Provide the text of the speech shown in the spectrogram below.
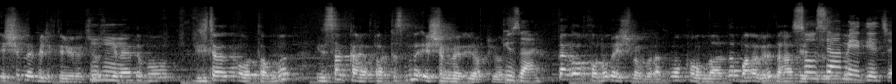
e, eşimle birlikte yönetiyoruz. Genelde bu dijital ortamı insan kaynaklar kısmını eşimle yapıyoruz. Güzel. Ben o konumu eşime bıraktım. O konularda bana göre daha Sosyal medyacı.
